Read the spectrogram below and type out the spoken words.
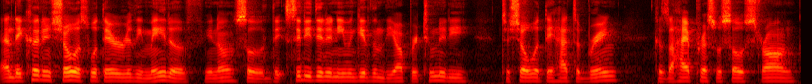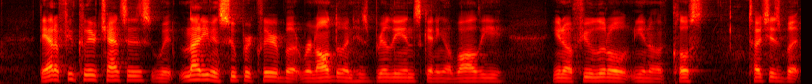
and they couldn't show us what they were really made of, you know. So the City didn't even give them the opportunity to show what they had to bring because the high press was so strong. They had a few clear chances with not even super clear, but Ronaldo and his brilliance getting a volley, you know, a few little you know close touches, but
